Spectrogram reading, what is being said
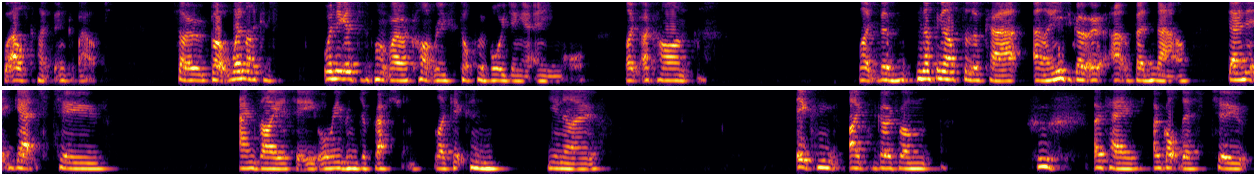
What else can I think about? So, but when I can, when it gets to the point where I can't really stop avoiding it anymore, like I can't, like there's nothing else to look at, and I need to go out of bed now. Then it gets to anxiety or even depression. Like it can you know, it can I can go from, whew, okay, I got this to,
